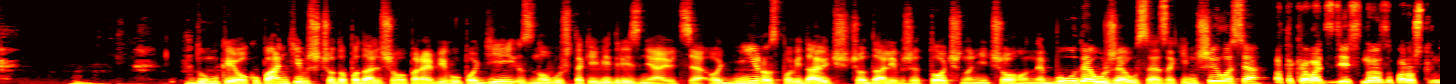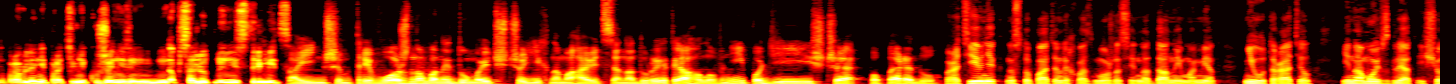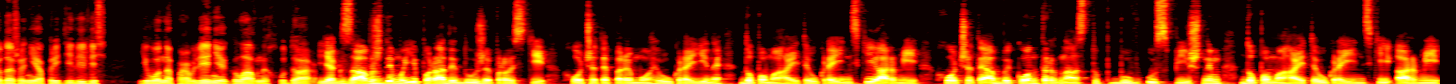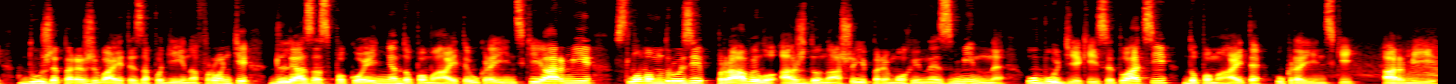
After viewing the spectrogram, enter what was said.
Думки окупантів щодо подальшого перебігу подій знову ж таки відрізняються. Одні розповідають, що далі вже точно нічого не буде, уже усе закінчилося. Атаковать здесь, на запорожском направлении, противник уже не, абсолютно не стремится. А іншим тривожно вони думають, що їх намагаються надурити, а головні події ще попереду. Противник наступательных возможностей на данный момент не утратил. И, на мой взгляд, еще даже не определились его направления главных ударов. Як завжди, мої поради дуже прості. Хочете перемоги України? Допомагайте українській армії. Хочете, аби контрнаступ був успішним? Допомагайте українській армії. Дуже переживаєте за події на фронті. Для заспокоєння допомагайте українській армії. Словом, друзі, правило аж до нашої перемоги незмінне. У будь-якій ситуації допомагайте українській армії.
